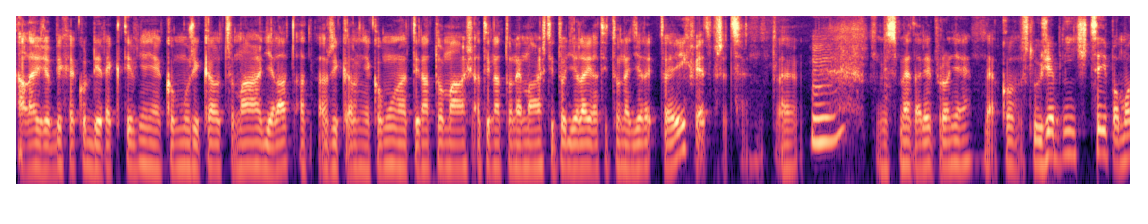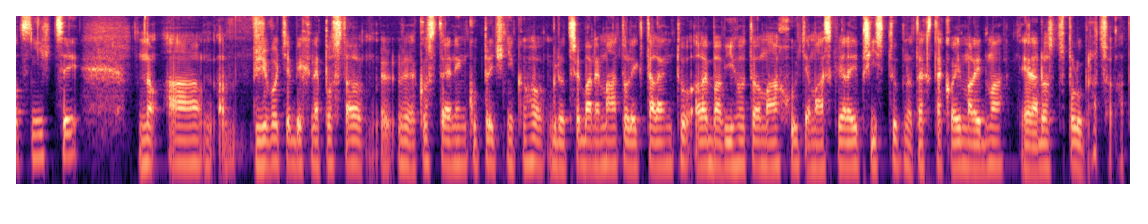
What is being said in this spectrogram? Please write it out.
ale že bych jako direktivně někomu říkal, co má dělat a říkal někomu, a ty na to máš a ty na to nemáš, ty to dělej a ty to nedělej, to je jejich věc přece. To je, mm. My jsme tady pro ně jako služebníčci, pomocníčci, no a, a v životě bych nepostal jako z tréninku pryč nikoho, kdo třeba nemá tolik talentu, ale baví ho to, má chuť a má skvělý přístup, no tak s takovými lidma je radost spolupracovat.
